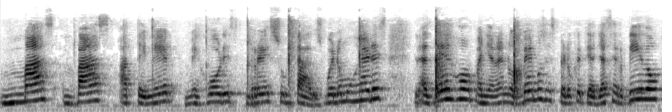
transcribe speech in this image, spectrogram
más vas a tener mejores resultados. Bueno, mujeres, las dejo. Mañana nos vemos. Espero que te haya servido.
